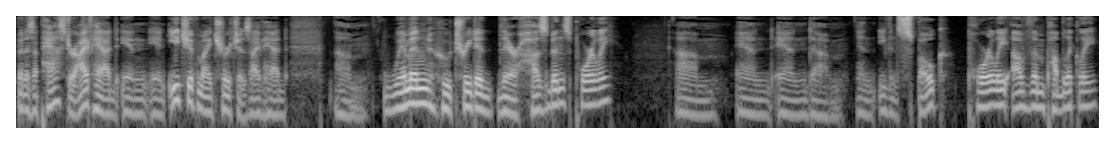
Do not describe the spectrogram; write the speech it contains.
but as a pastor, I've had in, in each of my churches, I've had, um, women who treated their husbands poorly, um, and, and, um, and even spoke poorly of them publicly.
